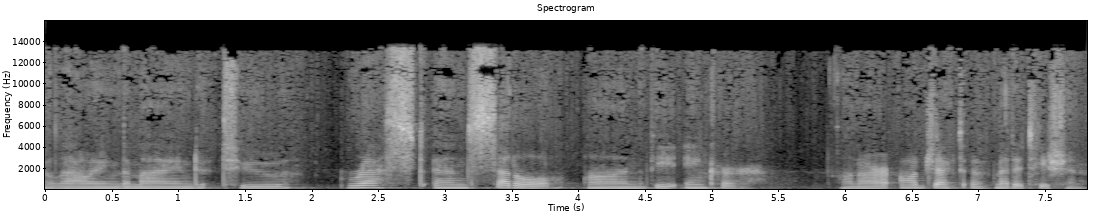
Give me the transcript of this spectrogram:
Allowing the mind to rest and settle on the anchor, on our object of meditation.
